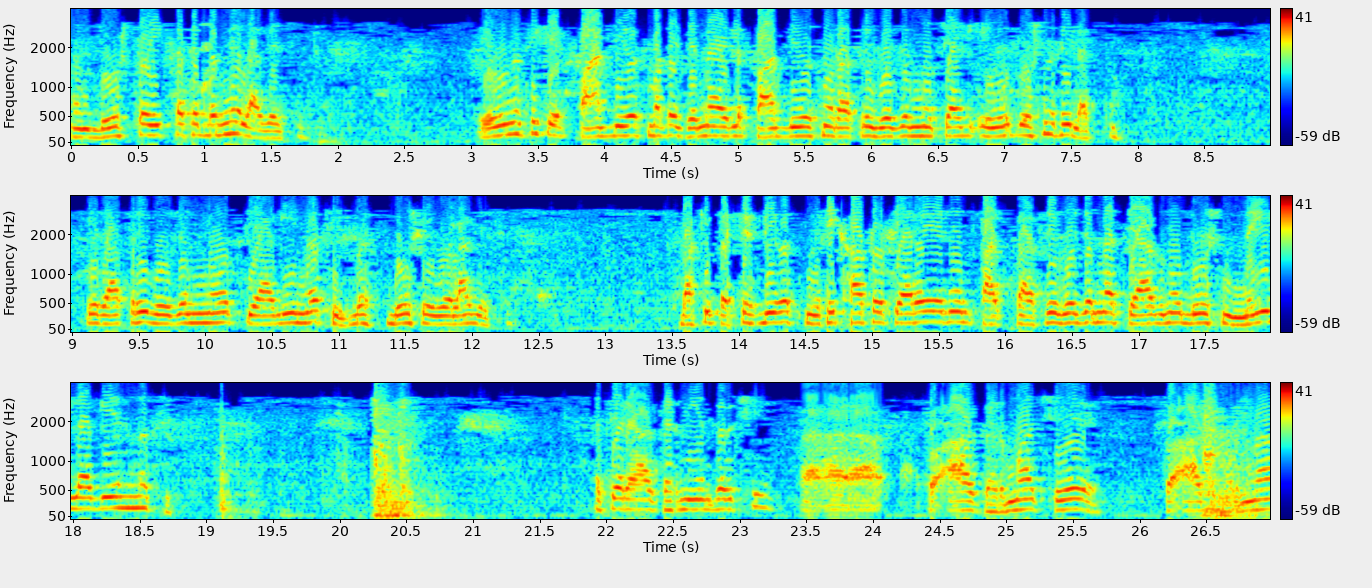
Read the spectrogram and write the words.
અને દોષ તો એક સાથે બંને લાગે છે. એવું નથી કે પાંચ દિવસ માટે જમ્યા એટલે પાંચ દિવસનો રાત્રિ ભોજનનો ત્યાગ એવો દોષ નથી લાગતો. એ રાત્રિ ભોજનનો ત્યાગી નથી. બસ દોષ એવો લાગે છે. બાકી પચીસ દિવસ નથી ખાતો ત્યારે એને રાત્રિ ભોજનના ત્યાગનો દોષ નહીં લાગે એમ નથી. અત્યારે આ ઘરની અંદર છે. તો આ ઘરમાં છે. તો આ ઘરના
